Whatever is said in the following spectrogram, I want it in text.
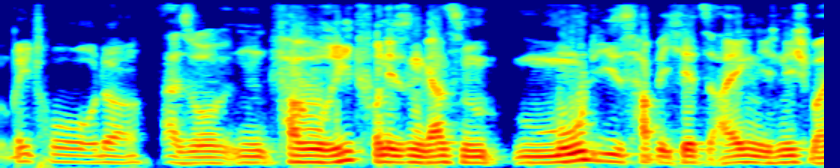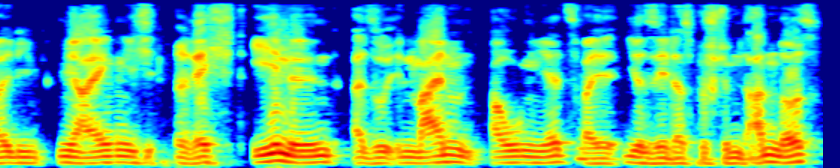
Retro oder? Also ein Favorit von diesen ganzen Modis habe ich jetzt eigentlich nicht, weil die mir eigentlich recht ähneln. Also in meinen Augen jetzt, weil ihr seht das bestimmt anders.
